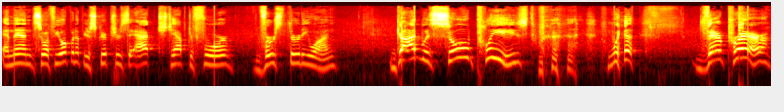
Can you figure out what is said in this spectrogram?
And then, so if you open up your scriptures to Acts chapter 4, verse 31, God was so pleased with their prayer.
